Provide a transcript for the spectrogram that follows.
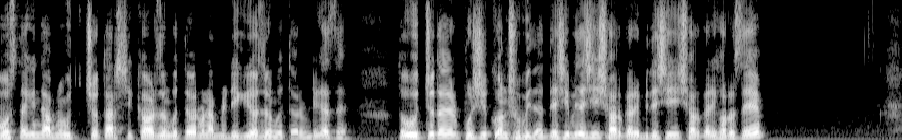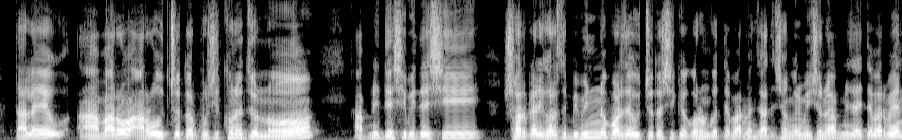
অবস্থায় কিন্তু আপনি উচ্চতার শিক্ষা অর্জন করতে পারবেন, আপনি ডিগ্রি অর্জন করতে পারবেন, ঠিক আছে? তো উচ্চতার প্রশিক্ষণ সুবিধা, দেশি বিদেশি সরকারি বিদেশি সরকারি খরচে তাহলে আবারও আরও উচ্চতর প্রশিক্ষণের জন্য আপনি দেশি বিদেশি সরকারি খরচে বিভিন্ন পর্যায়ে উচ্চতর শিক্ষা গ্রহণ করতে পারবেন। জাতিসংঘের মিশনে আপনি যাইতে পারবেন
